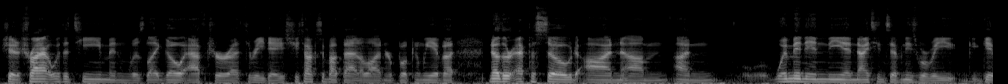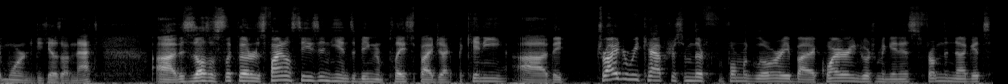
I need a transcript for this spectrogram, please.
She had a tryout with a team and was let go after uh, three days. She talks about that a lot in her book, and we have a, another episode on um, on women in the 1970s uh, where we get more into details on that. Uh, this is also Slick Leonard's final season. He ends up being replaced by Jack McKinney. Uh, they tried to recapture some of their former glory by acquiring George McGinnis from the Nuggets,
